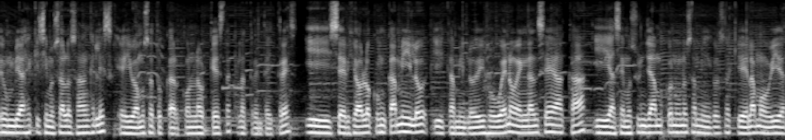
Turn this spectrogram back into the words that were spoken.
un viaje que hicimos a Los Ángeles. E íbamos a tocar con la orquesta, con la 33. Y Sergio habló con Camilo y Camilo dijo, bueno, vénganse acá y hacemos un jam con unos amigos aquí de la movida.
